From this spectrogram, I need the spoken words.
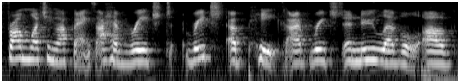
from watching mukbangs, I have reached reached a peak. I've reached a new level of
